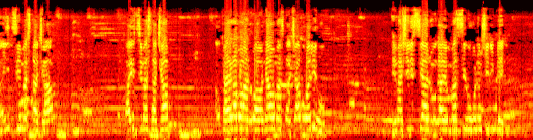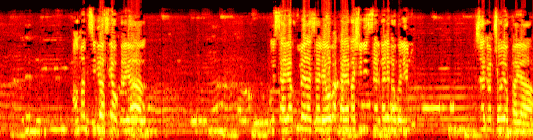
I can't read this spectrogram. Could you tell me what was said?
kaitsi mastajabu kaitsi mastajabu ukayang'apo wanthu waonawo mastajabu waliho? Imachilisiyanu ukale masiku kuno mchilimbeni ama mtsidi wasiya ukaya. Usaya kumela za leo bakaya machilisiyanu pale pakwelinu shaka mchauya ukaya.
